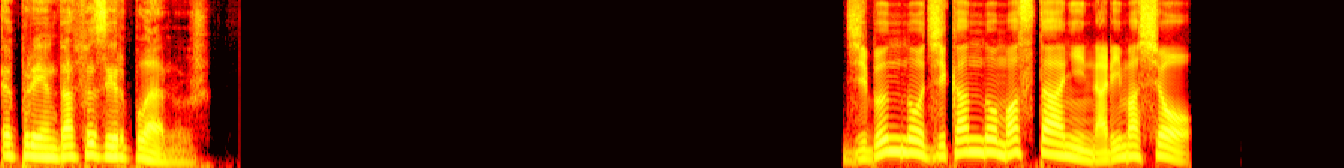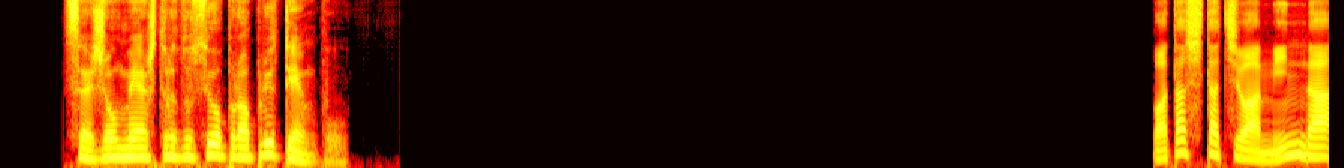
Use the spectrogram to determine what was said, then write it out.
う。Aprenda a fazer planos. 自分の時間のマスターになりましょう。Seja o mestre do seu próprio tempo. 私たちはみんな、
